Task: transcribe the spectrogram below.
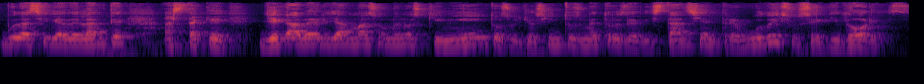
Buda sigue adelante hasta que llega a ver ya más o menos 500, 800 metros de distancia entre Buda y sus seguidores.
